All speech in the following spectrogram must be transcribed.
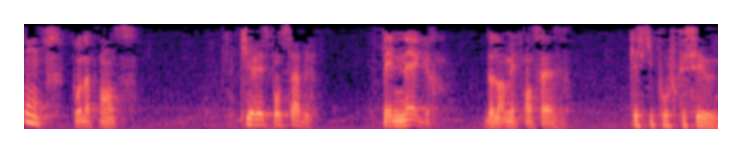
honte pour la France. Qui est responsable? Les nègres de l'armée française. Qu'est-ce qui prouve que c'est eux?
